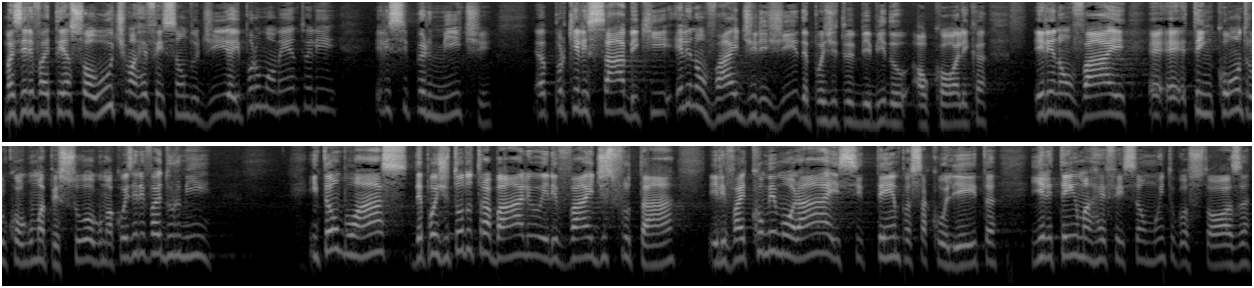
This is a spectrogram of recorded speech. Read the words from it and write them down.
mas ele vai ter a sua última refeição do dia e por um momento ele, ele se permite, é porque ele sabe que ele não vai dirigir depois de ter bebido alcoólica, ele não vai é, é, ter encontro com alguma pessoa, alguma coisa, ele vai dormir. Então Boaz, depois de todo o trabalho, ele vai desfrutar, ele vai comemorar esse tempo, essa colheita, e ele tem uma refeição muito gostosa,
